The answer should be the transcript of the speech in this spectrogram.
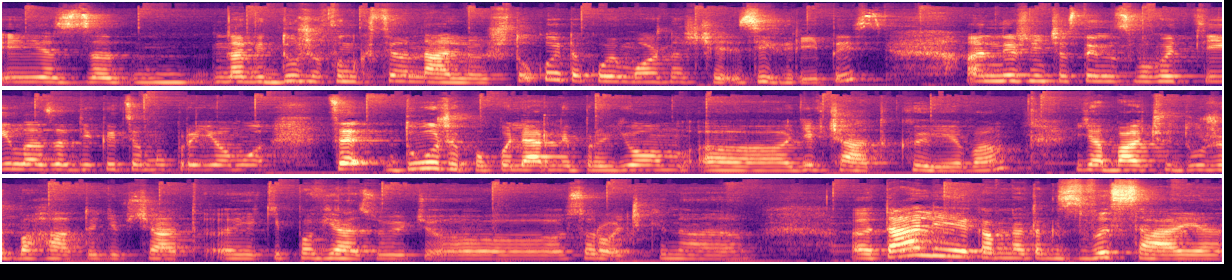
із навіть дуже функціональною штукою, такою можна ще зігрітись нижню частину свого тіла завдяки цьому прийому. Це дуже популярний прийом е, дівчат Києва. Я бачу дуже багато дівчат, які пов'язують сорочки на талії, яка вона так звисає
